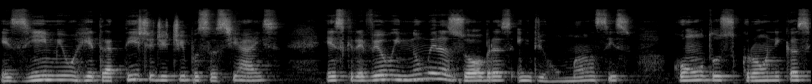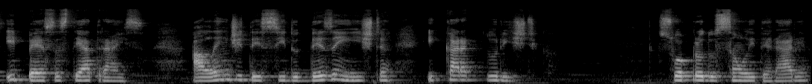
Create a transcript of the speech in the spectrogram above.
Exímio retratista de tipos sociais, escreveu inúmeras obras entre romances, contos, crônicas e peças teatrais, além de ter sido desenhista e característica. Sua produção literária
